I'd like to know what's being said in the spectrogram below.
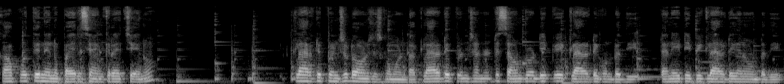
కాకపోతే నేను పైరసీ ఎంకరేజ్ చేయను. క్లారిటీ ప్రింట్స్ డౌన్లోడ్ చేసుకోమంట. క్లారిటీ ప్రింట్స్ అంటే సెవెన్ ట్వంటీపీ క్లారిటీగా ఉంటుంది. టెన్ ఎయిటీపీ క్లారిటీగానే ఉంటుంది.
